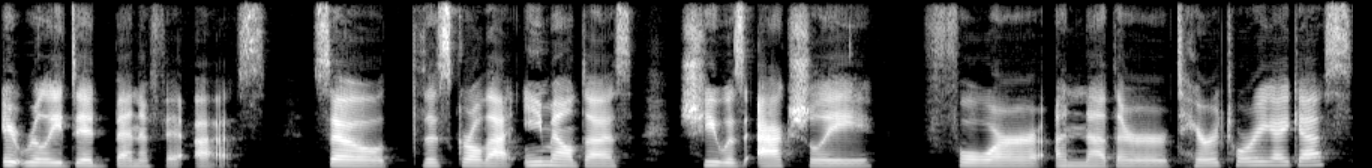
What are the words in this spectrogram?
it really did benefit us. So this girl that emailed us, she was actually for another territory, I guess,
